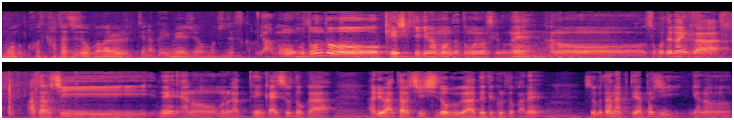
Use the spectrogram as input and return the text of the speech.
も形で行われるっていうなんかイメージをお持ちですか？いやもうほとんど形式的なもんだと思いますけどね、うん、あのそこで何か新しい、ね、あのものが展開するとか、うん、あるいは新しい指導部が出てくるとかね、うん、そういうことはなくてやっぱりあの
